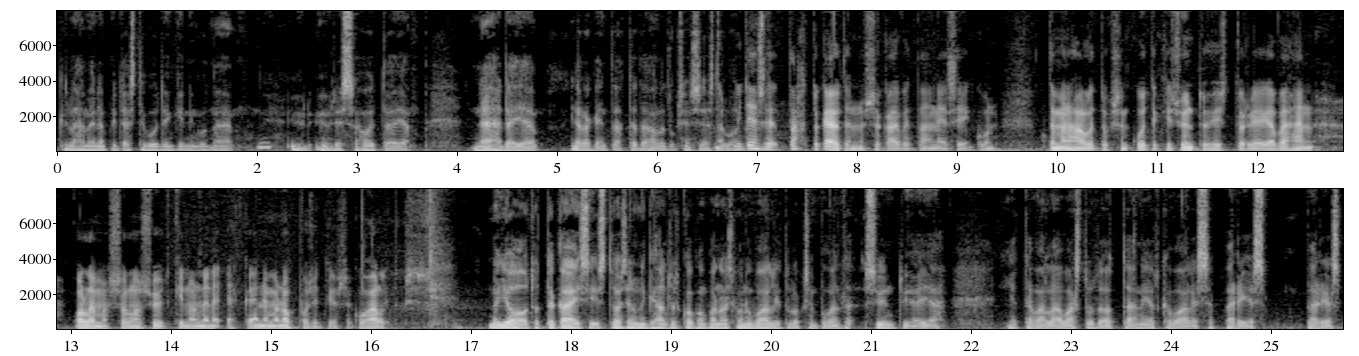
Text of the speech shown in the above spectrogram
kyllähän meidän pitäisi kuitenkin niin nämä yhdessä hoitaa ja nähdä ja, ja rakentaa tätä hallituksen sisäistä no, Miten se tahto käytännössä kaivetaan esiin, kun tämän hallituksen kuitenkin syntyhistoria ja vähän olemassaolon syytkin on ehkä enemmän oppositiossa kuin hallituksessa? No joo, totta kai. Siis toisenlainenkin hallituskokoonpano olisi voinut vaalituloksen puolelta syntyä ja, ja tavallaan vastuuta ottaa ne, jotka vaalissa pärjäs, pärjäs.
